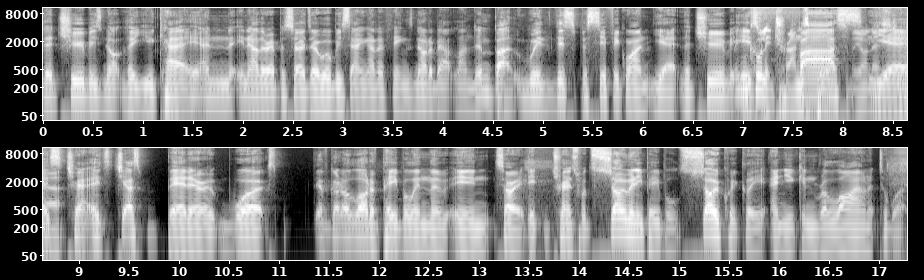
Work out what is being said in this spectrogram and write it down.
the tube is not the UK, and in other episodes I will be saying other things not about London, but with this specific one, yeah, the tube We can is call it transport, to fast, be honest, Yeah, yeah. Tra- it's just better. It works. They've got a lot of people in the in. Sorry, it transports so many people so quickly, and you can rely on it to work.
